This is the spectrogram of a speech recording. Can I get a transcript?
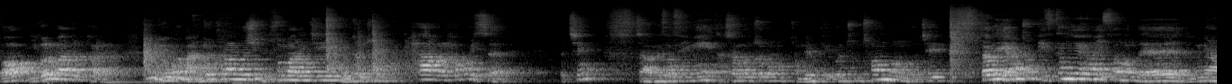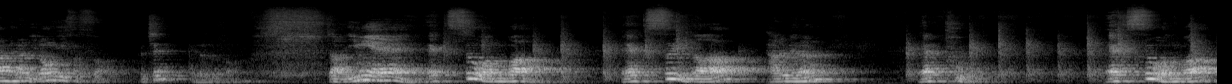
어, 이걸 만족하래. 그럼 이걸 만족하는 것이 무슨 말인지 먼저 좀 파악을 하고 있어야 돼. 그렇지? 자, 그래서 선생님이 다시 한번 조금 정리해볼게. 이건 좀 처음 보는 거지. 자, 근데 얘랑 좀 비슷한 게 하나 있었는데, 누구냐 하면은 이런 게 있었어. 그렇지? 예를 들어서. 자, 이미의 x1과 x2가 다르면은 f, x1과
